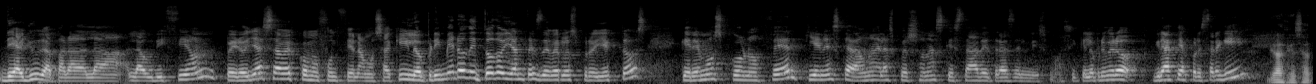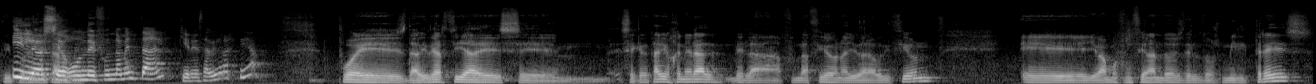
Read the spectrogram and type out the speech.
de ayuda para la, la audición, pero ya sabes cómo funcionamos aquí. Lo primero de todo y antes de ver los proyectos queremos conocer quién es cada una de las personas que está detrás del mismo. Así que lo primero, gracias por estar aquí. Gracias a ti. y lo segundo y fundamental, ¿quién es David García? Pues David García es eh, secretario general de la Fundación Ayuda a la Audición. Eh, llevamos funcionando desde el 2003.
